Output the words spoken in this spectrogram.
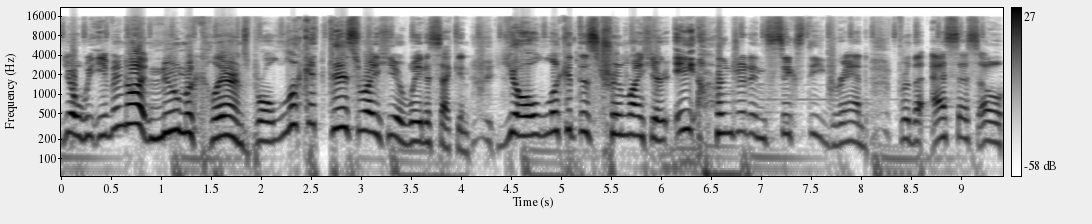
Yo, we even got new McLarens, bro. Look at this right here. Wait a second. Yo, look at this trim right here. 860 grand for the SSO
